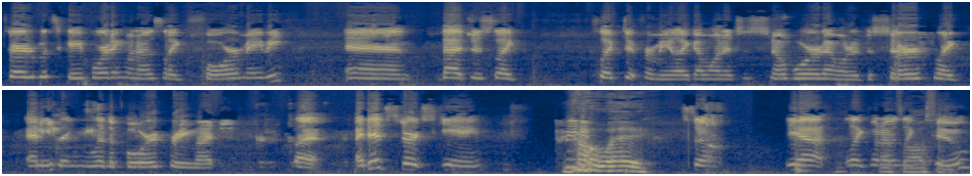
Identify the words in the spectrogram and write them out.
started with skateboarding when I was like four, maybe, and that just like clicked it for me. Like I wanted to snowboard, I wanted to surf, like anything with a board, pretty much. But I did start skiing, No way. so yeah, like when I was like awesome. two.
